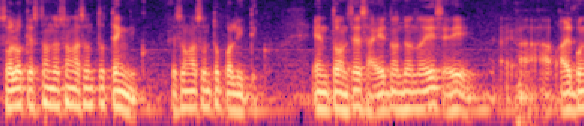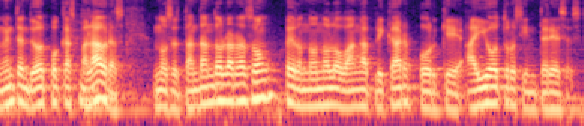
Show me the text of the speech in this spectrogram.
solo que esto no es un asunto técnico, es un asunto político. Entonces ahí es donde uno dice, al buen entendedor, pocas palabras, nos están dando la razón, pero no nos lo van a aplicar porque hay otros intereses.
